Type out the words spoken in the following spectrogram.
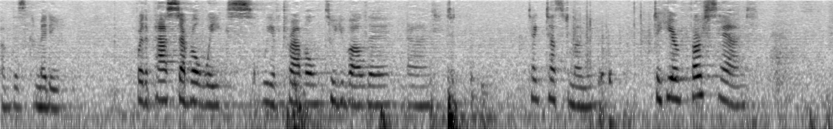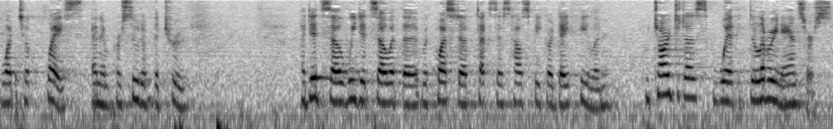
of this committee. For the past several weeks, we have traveled to Uvalde and to take testimony, to hear firsthand what took place and in pursuit of the truth. I did so, we did so at the request of Texas House Speaker Dade Phelan, who charged us with delivering answers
